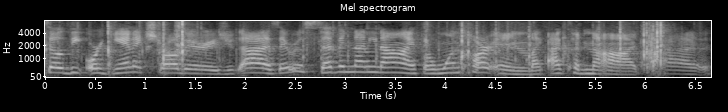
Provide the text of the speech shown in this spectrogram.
So the organic strawberries, you guys, they were $7.99 for one carton. Like I could not. I,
